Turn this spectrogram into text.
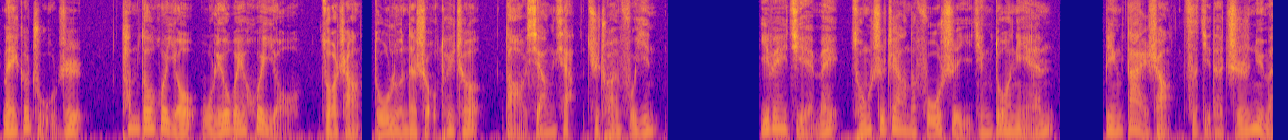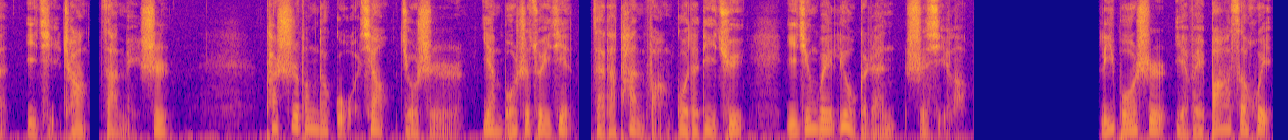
每个主日。他们都会有五六位会友坐上独轮的手推车到乡下去传福音。一位姐妹从事这样的服饰已经多年，并带上自己的侄女们一起唱赞美诗。她侍奉的果效就是燕博士最近在他探访过的地区已经为六个人实习了。黎博士也为巴瑟会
